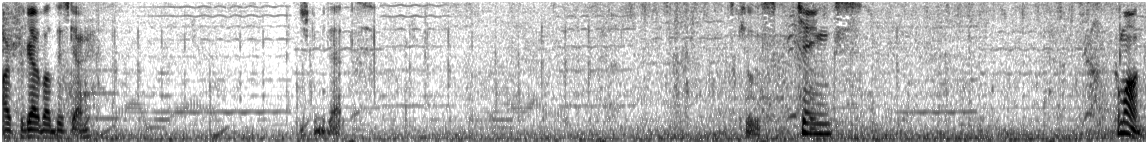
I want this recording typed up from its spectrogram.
I forgot about this guy. Just give me that. Let's kill the skinks. Come on.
